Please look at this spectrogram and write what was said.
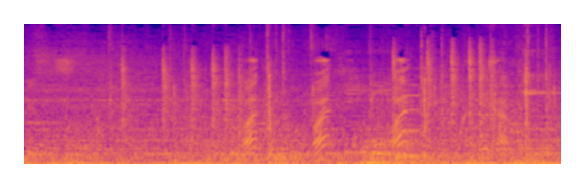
Jesus. What? What? What? What is happening?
